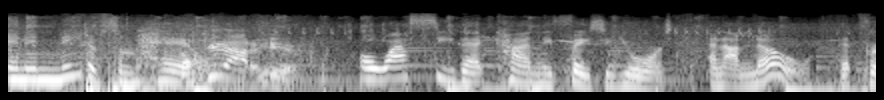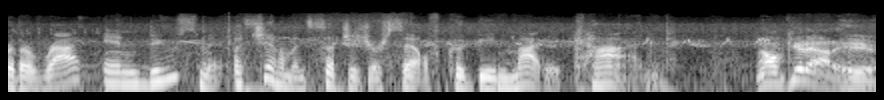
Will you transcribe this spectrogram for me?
And in need of some help. Get out of here. Oh, I see that kindly face of yours, and I know that for the right inducement, a gentleman such as yourself could be mighty kind. Now get out of here.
